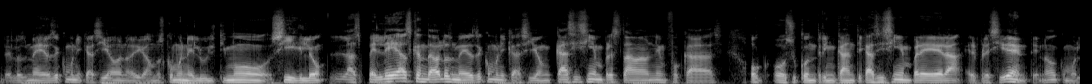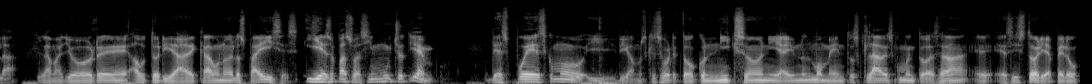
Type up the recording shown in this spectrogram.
de los medios de comunicación, o digamos como en el último siglo, las peleas que han dado los medios de comunicación casi siempre estaban enfocadas, o, o su contrincante casi siempre era el presidente, ¿no? Como la, la mayor eh, autoridad de cada uno de los países. Y eso pasó así mucho tiempo. Después, como, y digamos que sobre todo con Nixon, y hay unos momentos claves como en toda esa, eh, esa historia, pero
